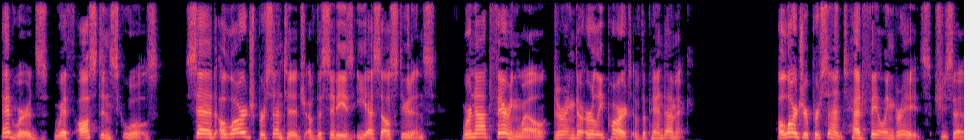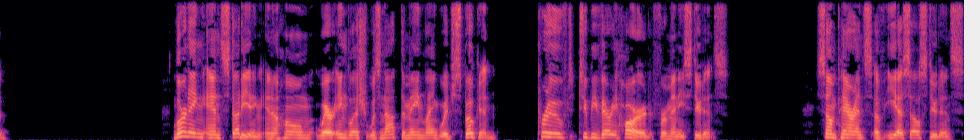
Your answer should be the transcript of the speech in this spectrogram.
Edwards, with Austin Schools, said a large percentage of the city's ESL students were not faring well during the early part of the pandemic. A larger percent had failing grades, she said. Learning and studying in a home where English was not the main language spoken proved to be very hard for many students. Some parents of ESL students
